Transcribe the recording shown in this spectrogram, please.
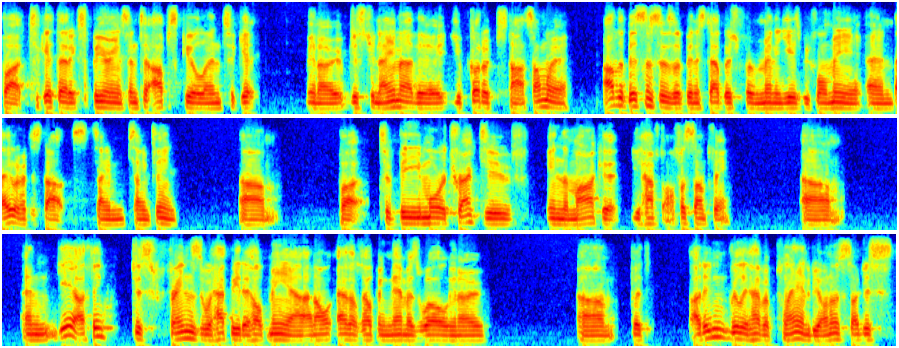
but to get that experience and to upskill and to get you know just your name out there, you've got to start somewhere. Other businesses have been established for many years before me, and they would have to start the same same thing. Um, but to be more attractive in the market, you have to offer something. Um, and yeah, I think just friends were happy to help me out, and I, as I was helping them as well, you know. Um, but I didn't really have a plan to be honest. I just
